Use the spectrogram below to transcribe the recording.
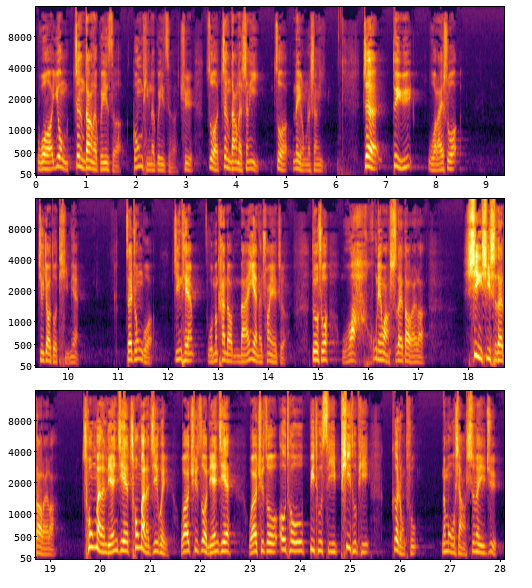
我用正当的规则。公平的规则去做正当的生意，做内容的生意，这对于我来说就叫做体面。在中国，今天我们看到满眼的创业者都说：“哇，互联网时代到来了，信息时代到来了，充满了连接，充满了机会。我要去做连接，我要去做 O to O、B to C、P to P 各种 to。那么，我想试问一句：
